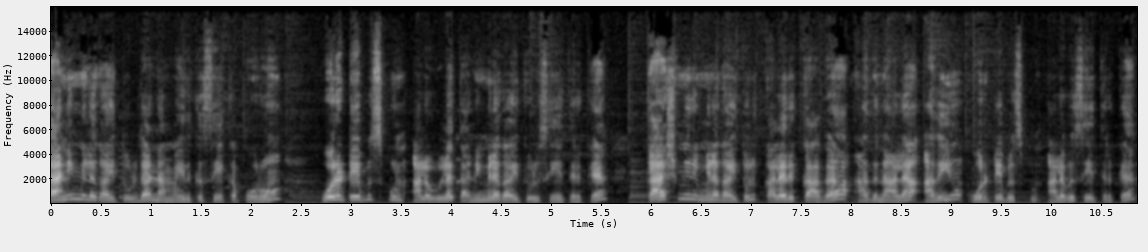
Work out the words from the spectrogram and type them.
தனி மிளகாய் தூள் தான் நம்ம இதுக்கு சேர்க்க போகிறோம் ஒரு டேபிள் ஸ்பூன் அளவுள்ள தனி மிளகாய் தூள் சேர்த்துருக்கேன். காஷ்மீரி மிளகாய் தூள் கலருக்காக அதனால் அதையும் ஒரு டேபிள் ஸ்பூன் அளவு சேர்த்துருக்கேன்.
